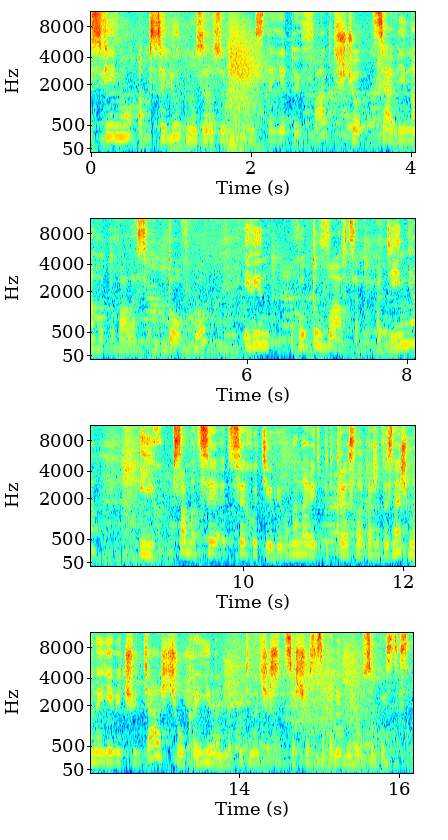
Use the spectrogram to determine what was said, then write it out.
З фільму абсолютно зрозумілим стає той факт, що ця війна готувалася довго, і він готував це нападіння, і саме це, це хотів. І вона навіть підкреслила, каже: ти знаєш, в мене є відчуття, що Україна для Путіна чи це щось взагалі дуже особистісне.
